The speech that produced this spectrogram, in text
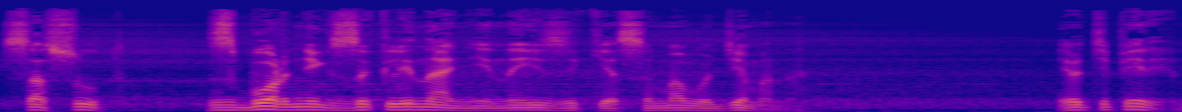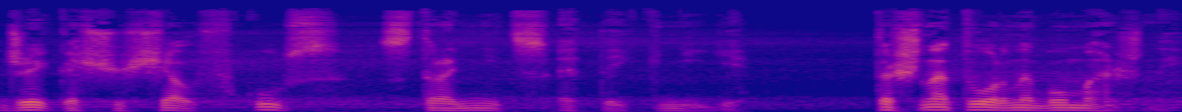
Сосуд — сборник заклинаний на языке самого демона. И вот теперь Джейк ощущал вкус страниц этой книги. Тошнотворно-бумажный.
